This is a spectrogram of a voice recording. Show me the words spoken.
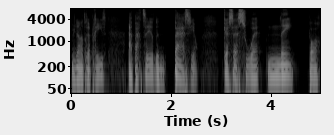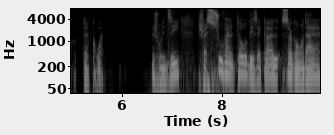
une entreprise à partir d'une passion, que ce soit n'importe quoi. Je vous le dis, je fais souvent le tour des écoles secondaires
